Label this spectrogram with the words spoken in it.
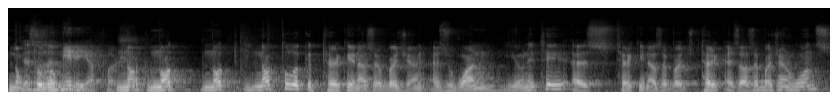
Not this to look, a media push. Not not not not to look at Turkey and Azerbaijan as one unity, as Turkey and Azerbaijan as Azerbaijan wants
